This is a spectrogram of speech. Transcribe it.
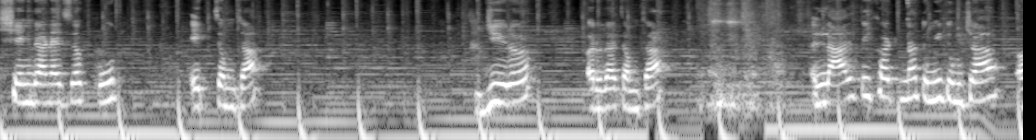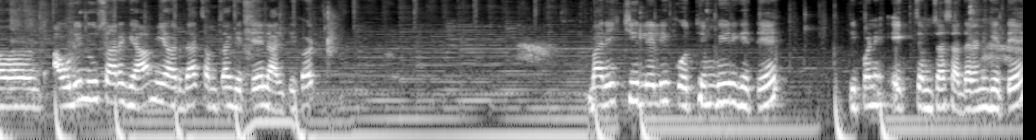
शेंगदाण्याचं कूट एक चमचा. जिरं अर्धा चमचा. लाल तिखट ना तुम्ही तुमच्या आवडीनुसार घ्या. मी अर्धा चमचा घेते लाल तिखट. बारीक चिरलेली कोथिंबीर घेते. ती पण एक चमचा साधारण घेते.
